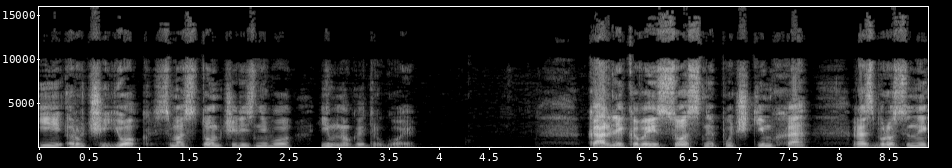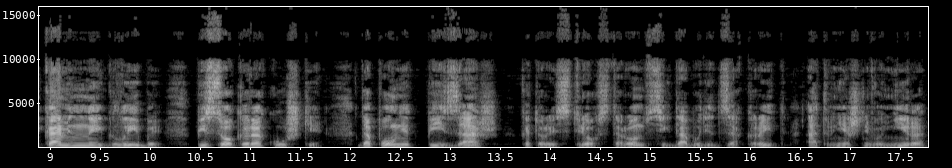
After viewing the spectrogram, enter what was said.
и ручеек с мостом через него, и многое другое. Карликовые сосны, пучки мха, разбросанные каменные глыбы, песок и ракушки дополнят пейзаж, который с трех сторон всегда будет закрыт от внешнего мира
